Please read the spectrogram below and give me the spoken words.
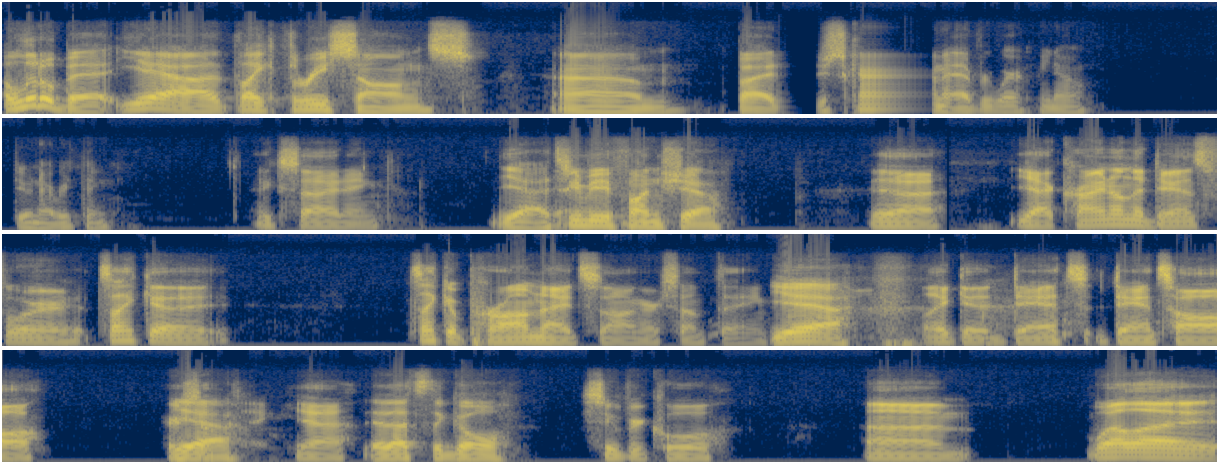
A little bit, yeah, like three songs, um, but just kind of everywhere, you know, doing everything. Exciting. Yeah, it's yeah. gonna be a fun show. Yeah, yeah, crying on the dance floor. It's like a, it's like a prom night song or something. Yeah, like a dance dance hall. yeah. Something. Yeah. Yeah, that's the goal super cool. Um, well, uh,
